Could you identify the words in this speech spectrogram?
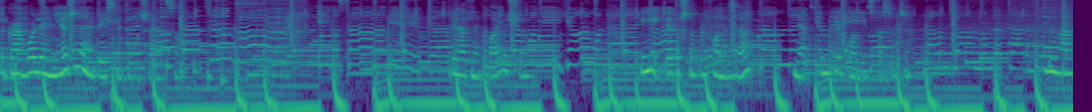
Такая более нежная песня получается. Приятные клавиши. И это что, перформанс, да? Нет, это не перформанс, по сути. Да.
